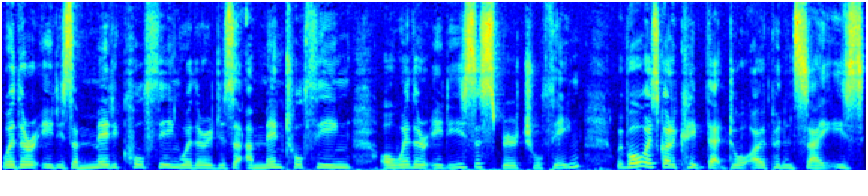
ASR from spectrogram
whether it is a medical thing, whether it is a, mental thing, or whether it is a spiritual thing. We've always got to keep that door open and say, is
